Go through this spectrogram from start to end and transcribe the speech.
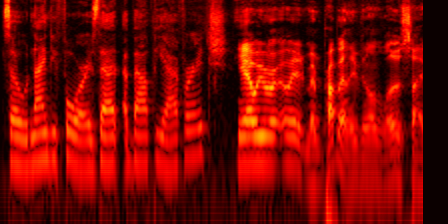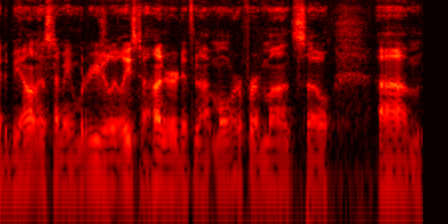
So 94, is that about the average? Yeah, we were we been probably even on the low side to be honest. I mean, we're usually at least hundred, if not more, for a month. So um,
